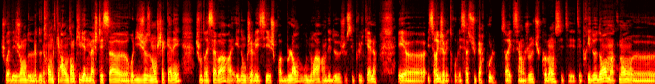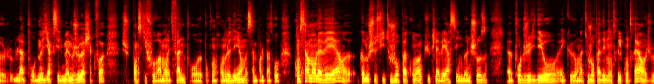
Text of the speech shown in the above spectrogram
je vois des gens de, de 30 40 ans qui viennent m'acheter ça religieusement chaque année, je voudrais savoir et donc j'avais essayé je crois blanc ou noir un des deux, je sais plus lequel et, et c'est vrai que j'avais trouvé ça super cool. C'est vrai que c'est un jeu tu commences et t'es, pris dedans. Maintenant là pour me dire que c'est le même jeu à chaque fois, je pense qu'il faut vraiment être fan pour pour comprendre le délire, moi ça me parle pas trop. Concernant la VR, comme je suis toujours pas convaincu que la VR c'est une bonne chose euh, pour le jeu vidéo et qu'on m'a toujours pas démontré le contraire, je,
